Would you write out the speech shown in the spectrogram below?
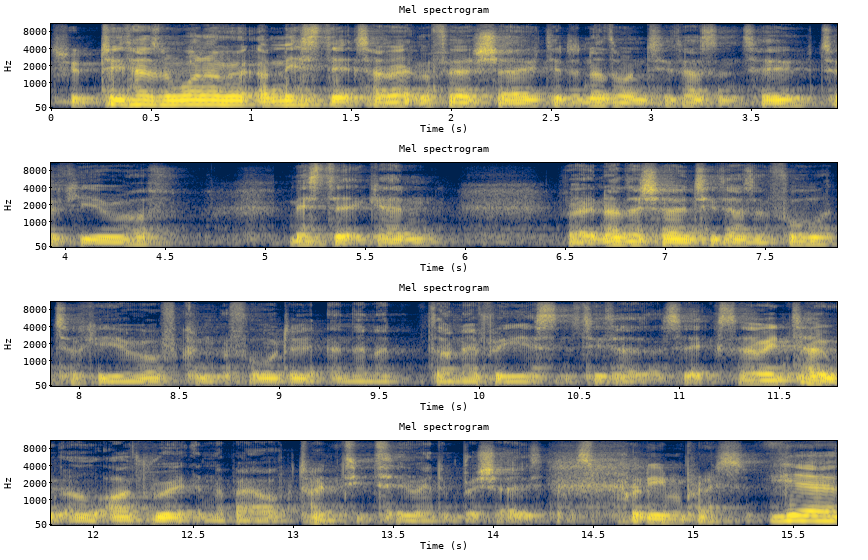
2001, I, wrote, I missed it, so I wrote my first show. Did another one in 2002. Took a year off. Missed it again. Wrote another show in 2004. Took a year off. Couldn't afford it, and then I've done every year since 2006. So in total, I've written about 22 Edinburgh shows. It's pretty impressive. Yeah,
